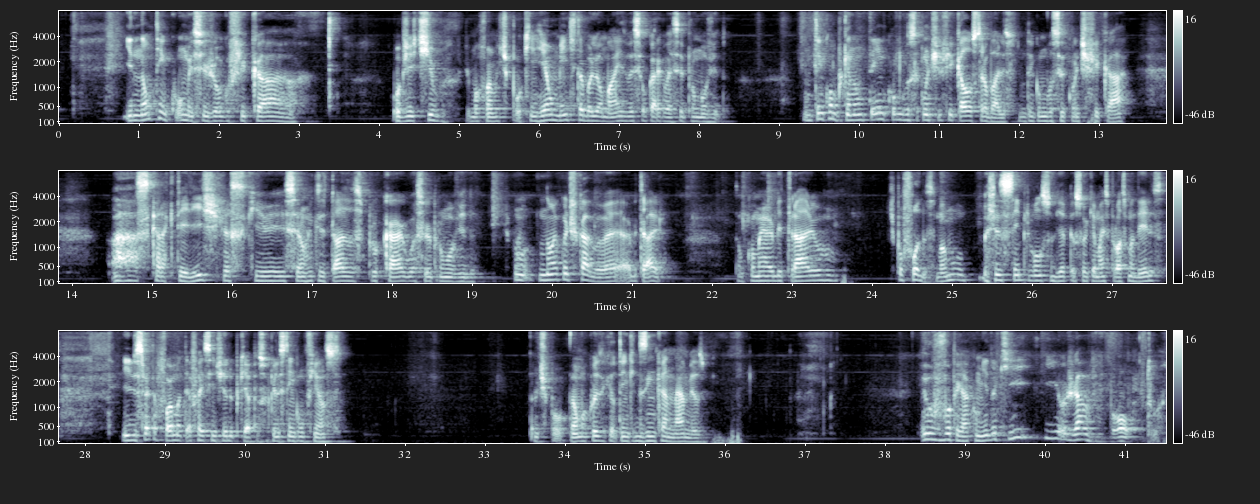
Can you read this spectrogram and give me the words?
E não tem como esse jogo ficar objetivo de uma forma tipo, quem realmente trabalhou mais vai ser o cara que vai ser promovido. Não tem como, porque não tem como você quantificar os trabalhos, não tem como você quantificar as características que serão requisitadas para o cargo a ser promovido. Tipo, não é quantificável, é arbitrário. Então, como é arbitrário, tipo, foda-se, vamos. Eles sempre vão subir a pessoa que é mais próxima deles. E de certa forma até faz sentido, porque é a pessoa que eles têm confiança. Então, tipo, é uma coisa que eu tenho que desencanar mesmo. Eu vou pegar comida aqui e eu já volto.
